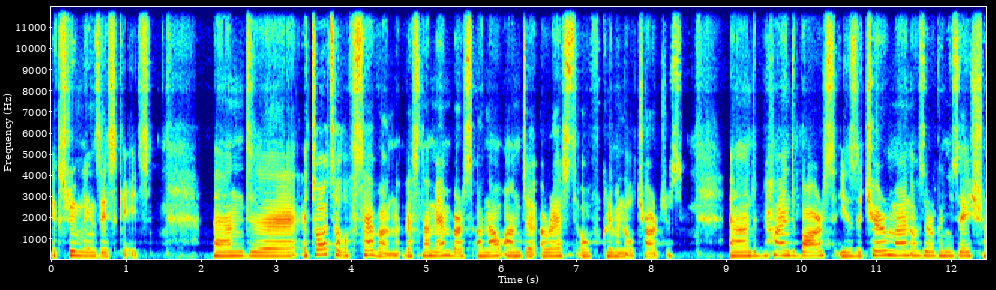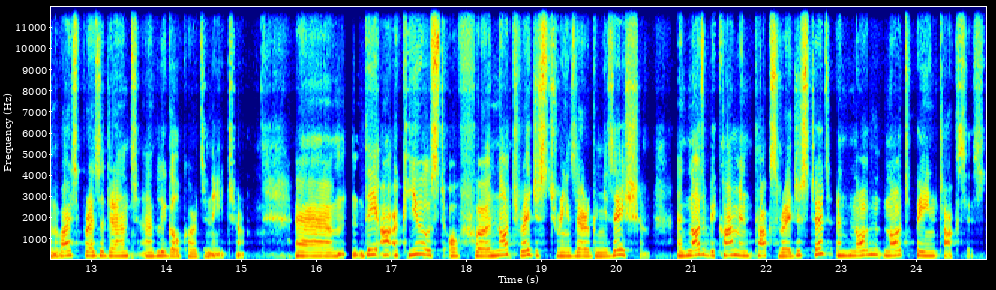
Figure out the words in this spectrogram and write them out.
extremely in this case. And uh, a total of seven Vesna members are now under arrest of criminal charges. And behind bars is the chairman of the organization, vice president, and legal coordinator. Um, they are accused of uh, not registering the organization and not becoming tax registered and not, not paying taxes.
